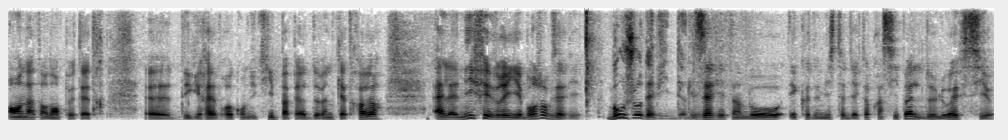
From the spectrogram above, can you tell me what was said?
en attendant peut-être euh, des grèves reconductibles par période de 24 heures à la mi-février. Bonjour Xavier. Bonjour David. Xavier Timbaud, économiste, directeur principal de l'OFCE.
